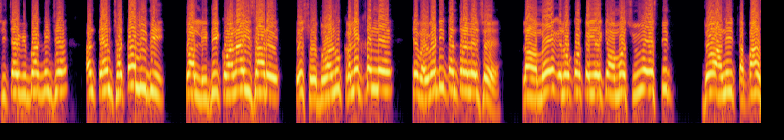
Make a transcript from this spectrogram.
સિંચાઈ વિભાગની છે અને તેમ છતાં લીધી. તો આ લીધી કોના ઇશારે એ શોધવાનું કલેક્ટરને કે વહીવટી તંત્રને છે. એટલે અમે લોકો કહીએ કે આમાં સુવ્યવસ્થિત જો આની તપાસ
